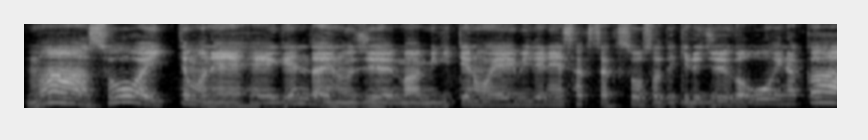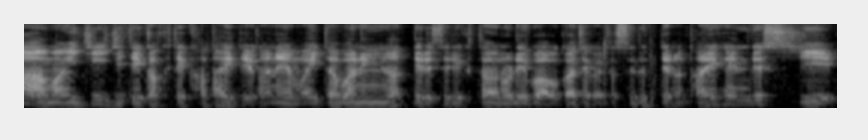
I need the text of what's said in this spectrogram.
まあ、そうは言ってもね、え、現代の銃、まあ、右手の親指でね、サクサク操作できる銃が多い中、まあ、いちいちでかくて硬いというかね、まあ、板バネになってるセレクターのレバーをガチャガチャするっていうのは大変ですし、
